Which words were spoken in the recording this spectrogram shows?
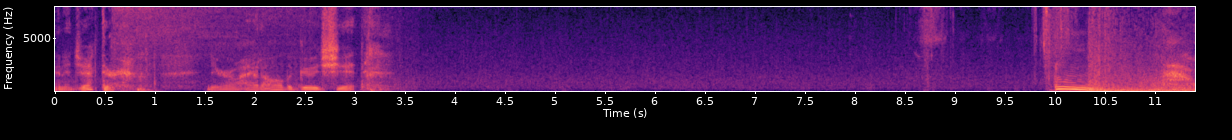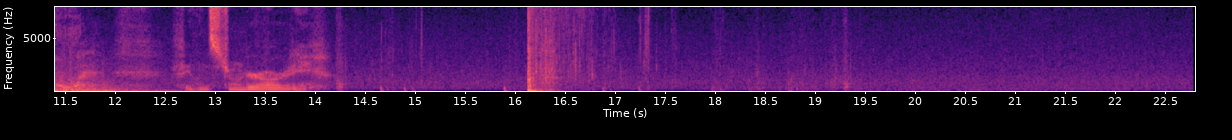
An injector. Nero had all the good shit. Mm. Ow. Feeling stronger already.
